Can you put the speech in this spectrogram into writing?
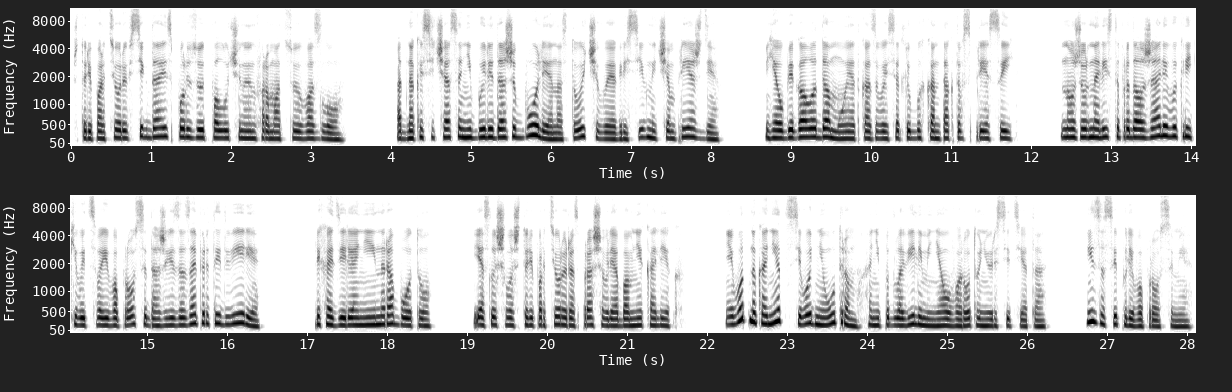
что репортеры всегда используют полученную информацию во зло. Однако сейчас они были даже более настойчивы и агрессивны, чем прежде. Я убегала домой, отказываясь от любых контактов с прессой, но журналисты продолжали выкрикивать свои вопросы даже из-за запертой двери. Приходили они и на работу. Я слышала, что репортеры расспрашивали обо мне коллег. И вот, наконец, сегодня утром они подловили меня у ворот университета и засыпали вопросами.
